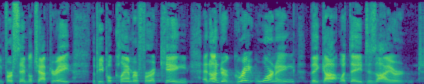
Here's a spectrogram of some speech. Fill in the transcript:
In 1 Samuel chapter 8, the people clamor for a king, and under great warning, they got what they desired.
